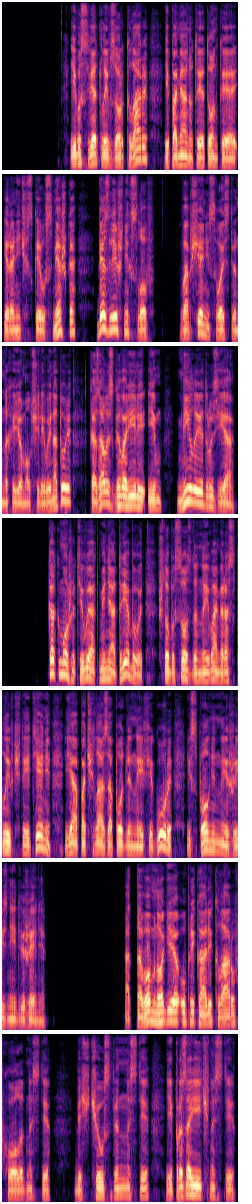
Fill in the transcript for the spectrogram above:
ибо светлый взор Клары и помянутая тонкая ироническая усмешка без лишних слов, вообще не свойственных ее молчаливой натуре, казалось, говорили им «Милые друзья, как можете вы от меня требовать, чтобы созданные вами расплывчатые тени я почла за подлинные фигуры, исполненные жизни и движения? Оттого многие упрекали Клару в холодности, бесчувственности и прозаичности,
